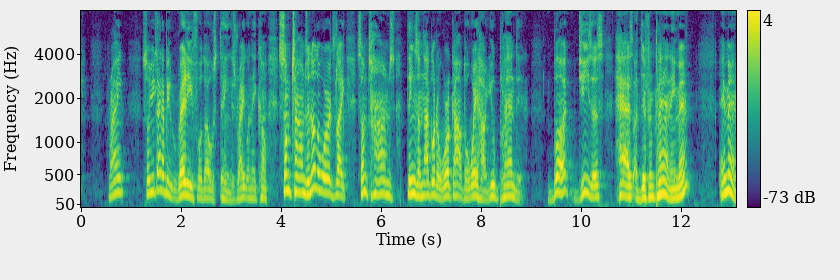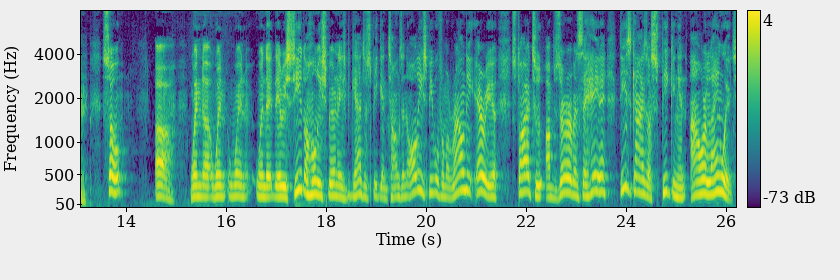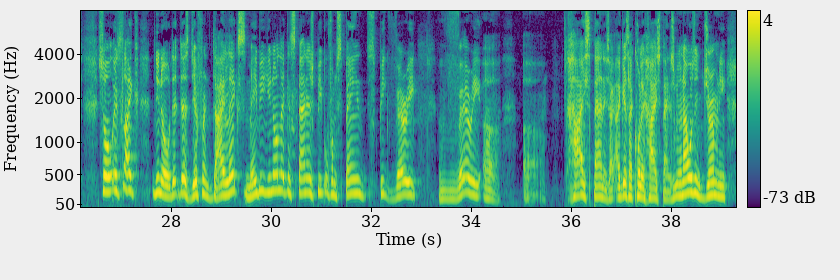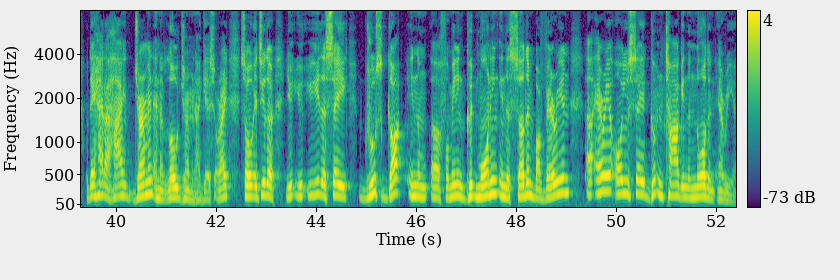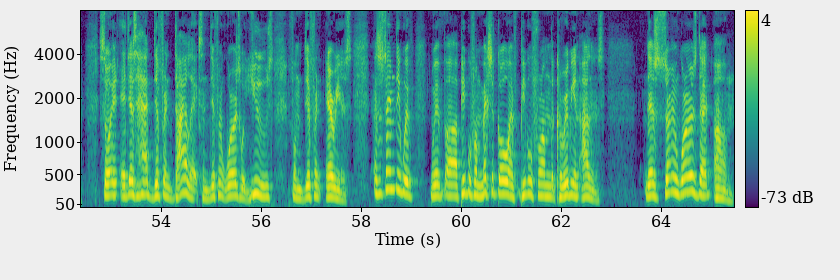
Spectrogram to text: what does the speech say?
right so you got to be ready for those things, right? When they come. Sometimes, in other words, like sometimes things are not going to work out the way how you planned it. But Jesus has a different plan. Amen. Amen. So, uh, when uh, when when when they, they received the Holy Spirit and they began to speak in tongues, and all these people from around the area started to observe and say, "Hey, man, these guys are speaking in our language." So it's like you know, there's different dialects. Maybe you know, like in Spanish, people from Spain speak very, very uh, uh, high Spanish. I, I, guess I call it high Spanish. When I was in Germany, they had a high German and a low German, I guess. All right. So it's either you you, you either say Grüß Gott in the uh, for meaning good morning in the southern Bavarian uh, area, or you say Guten Tag in the northern area. So it, it just had different dialects and different words were used from different areas. It's the same thing with with uh, people from Mexico and people from the Caribbean islands. There's certain words that um,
